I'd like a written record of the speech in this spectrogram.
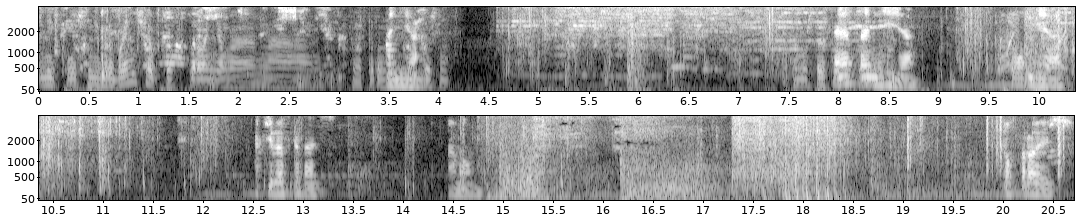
Ник, лучше не врубай ничего постороннего на... Типа, потому что не. всё слышно. Потому что я слышу, Это не я. кто- Не. Как тебе сказать? Роман. Что второй есть?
